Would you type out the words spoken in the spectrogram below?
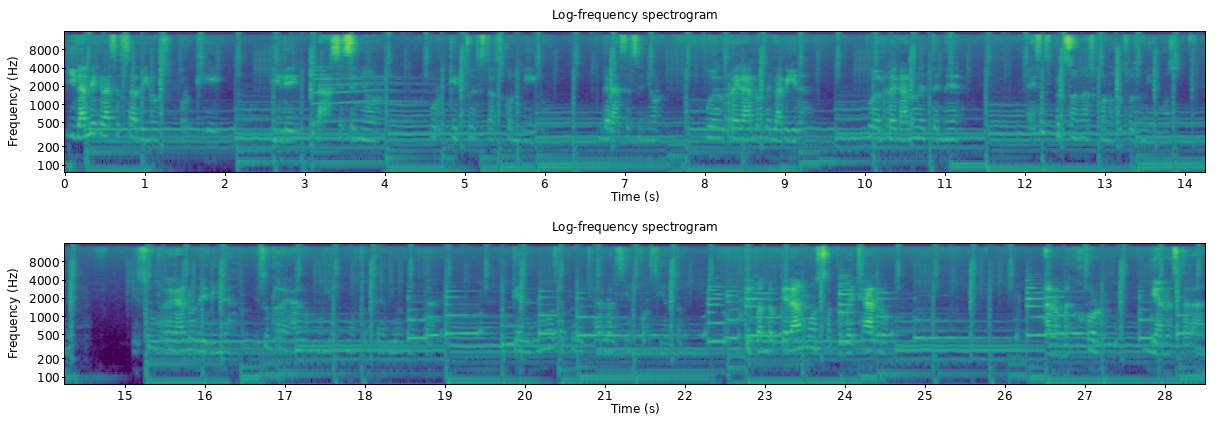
Y dale gracias a Dios porque dile gracias Señor porque tú estás conmigo. Gracias Señor por el regalo de la vida, por el regalo de tener a esas personas con nosotros mismos. Es un regalo de vida, es un regalo muy hermoso que Dios nos da que debemos aprovecharlo al 100%. Porque cuando queramos aprovecharlo, ya no estará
